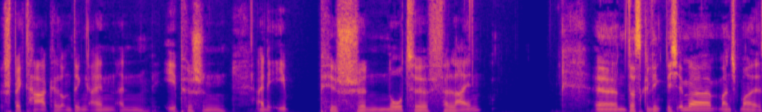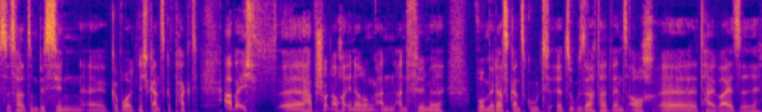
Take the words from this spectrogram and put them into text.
Spektakel und Ding einen, einen epischen, eine epische Note verleihen. Ähm, das gelingt nicht immer, manchmal ist es halt so ein bisschen äh, gewollt, nicht ganz gepackt. Aber ich äh, habe schon auch Erinnerungen an, an Filme, wo mir das ganz gut äh, zugesagt hat, wenn es auch äh, teilweise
